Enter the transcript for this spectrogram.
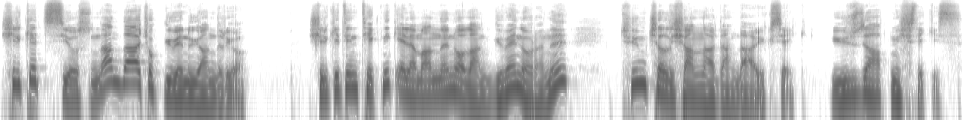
şirket CEO'sundan daha çok güven uyandırıyor. Şirketin teknik elemanlarına olan güven oranı tüm çalışanlardan daha yüksek. %68.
